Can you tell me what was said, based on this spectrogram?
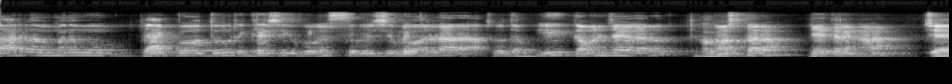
దారుణం. మనము బ్యాక్ పోవద్దు రిగ్రెసివ్ మిత్రులారా, చూద్దాం. ఇది గమనించగలరు? నమస్కారం. జై తెలంగాణ. జై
